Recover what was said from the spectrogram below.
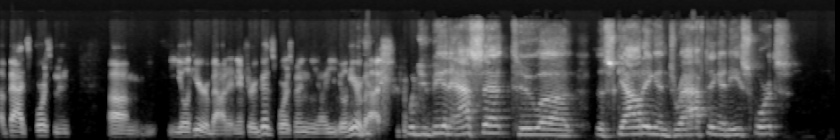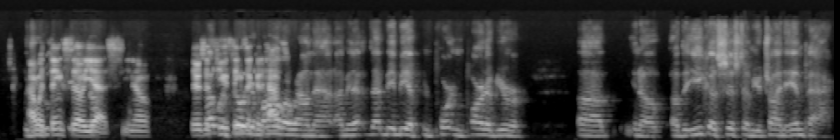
a bad sportsman, um, you'll hear about it, and if you're a good sportsman, you know, you'll hear about it. would you be an asset to uh, the scouting and drafting and esports? Would I would think so. Yes, you know, there's a few things that could happen around that. I mean, that, that may be an important part of your, uh, you know, of the ecosystem you're trying to impact.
